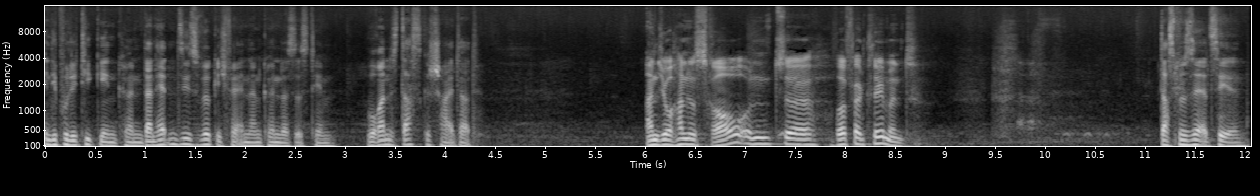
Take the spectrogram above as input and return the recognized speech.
in die Politik gehen können. Dann hätten Sie es wirklich verändern können, das System. Woran ist das gescheitert? An Johannes Rau und äh, Wolfgang Clement. Das müssen Sie erzählen.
